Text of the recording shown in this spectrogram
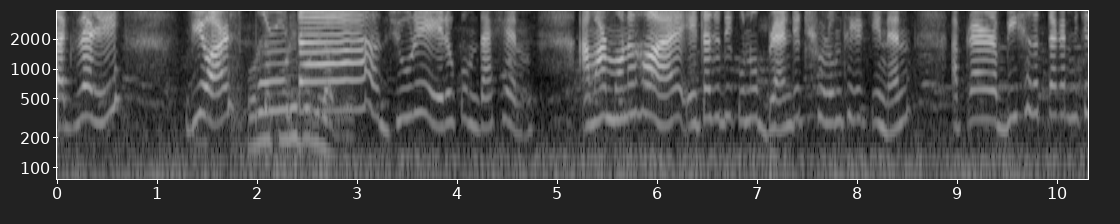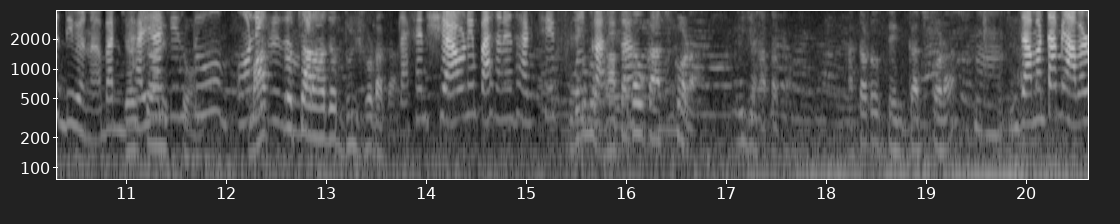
লাক্সারি ভিউয়ার্স পুরোটা জুড়ে এরকম দেখেন। আমার মনে হয় এটা যদি কোনো ব্র্যান্ডেড শোরুম থেকে কিনেন আপনার বিশ হাজার টাকার নিচে দিবে না। বাট ভাইয়া কিন্তু অনেক। চার হাজার দুইশো টাকা। দেখেন শেয়ারনি প্যাটার্নে থাকছে ফুল কাজটা। কাজ করা। এই যে হাতাটা। হাতাটাও সেম কাজ করা। হুম, জামাটা আমি আবার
